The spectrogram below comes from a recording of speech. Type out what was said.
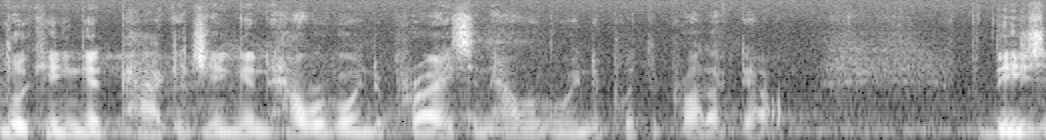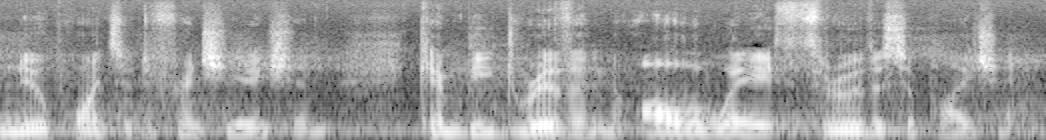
looking at packaging and how we're going to price and how we're going to put the product out. These new points of differentiation can be driven all the way through the supply chain.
